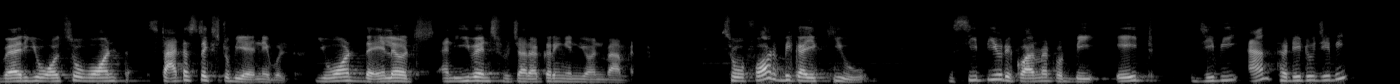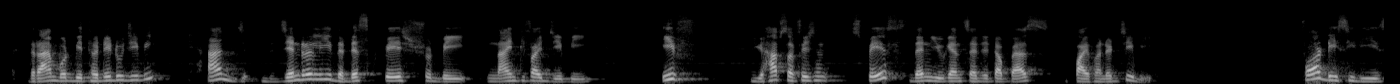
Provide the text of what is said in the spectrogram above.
where you also want statistics to be enabled, you want the alerts and events which are occurring in your environment. So for BIG-IQ, the CPU requirement would be 8 GB and 32 GB. The RAM would be 32 GB. And generally, the disk space should be 95 GB. If you have sufficient space, then you can set it up as 500 GB. For DCDs,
